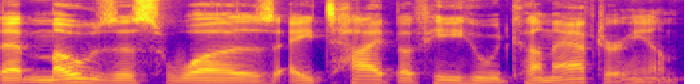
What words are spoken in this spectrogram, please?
that Moses was a type of he who would come after him.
